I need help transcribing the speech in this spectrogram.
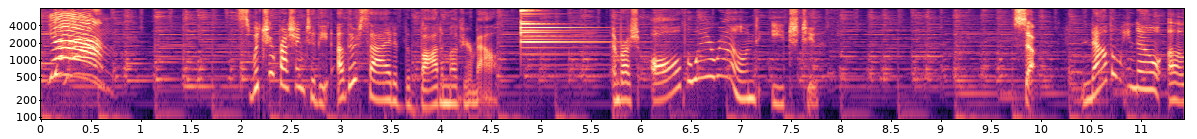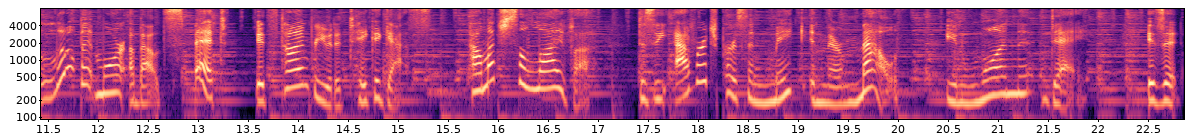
Yum! Switch your brushing to the other side of the bottom of your mouth and brush all the way around each tooth. So, now that we know a little bit more about spit, it's time for you to take a guess. How much saliva does the average person make in their mouth in one day? Is it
